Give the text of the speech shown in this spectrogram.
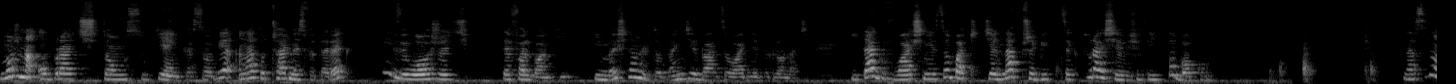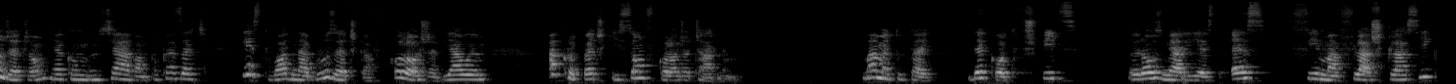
można ubrać tą sukienkę sobie, a na to czarny sweterek i wyłożyć te falbanki. I myślę, że to będzie bardzo ładnie wyglądać. I tak właśnie zobaczycie na przebitce, która się wyświetli po boku. Następną rzeczą, jaką bym chciała Wam pokazać, jest ładna bluzeczka w kolorze białym, a kropeczki są w kolorze czarnym. Mamy tutaj dekolt w szpic, rozmiar jest S, firma Flash Classic.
